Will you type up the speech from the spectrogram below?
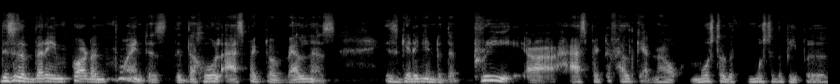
this is a very important point is that the whole aspect of wellness is getting into the pre uh, aspect of healthcare now most of the most of the people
